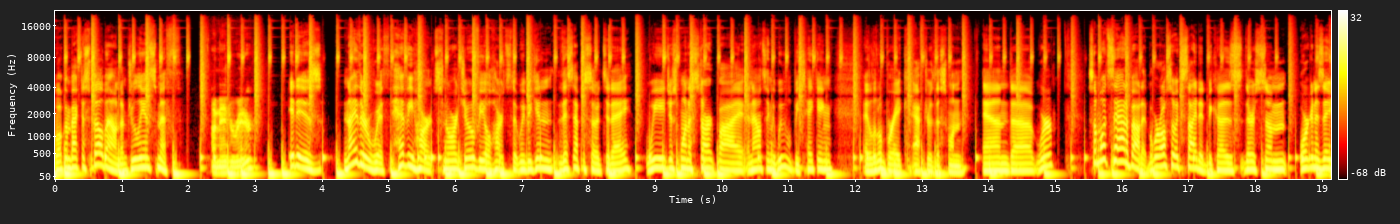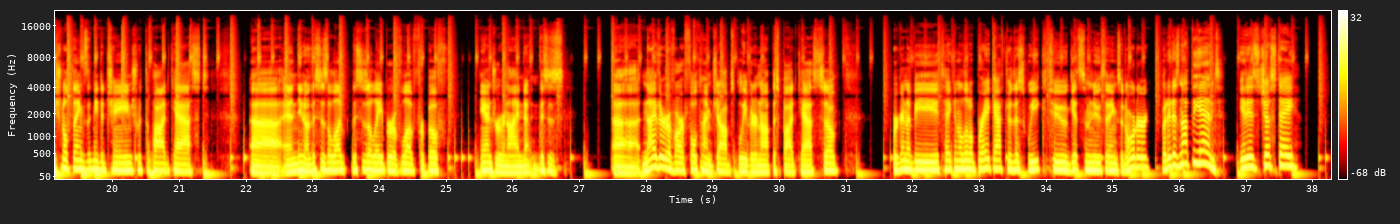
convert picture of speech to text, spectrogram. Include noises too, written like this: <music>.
Welcome back to Spellbound. I'm Julian Smith. I'm Andrew Rader. It is neither with heavy hearts nor jovial hearts that we begin this episode today. We just want to start by announcing that we will be taking a little break after this one. And uh, we're somewhat sad about it, but we're also excited because there's some organizational things that need to change with the podcast. Uh, and you know, this is a lo- this is a labor of love for both Andrew and I. This is uh, neither of our full time jobs, believe it or not, this podcast. So we're going to be taking a little break after this week to get some new things in order, but it is not the end. It is just a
